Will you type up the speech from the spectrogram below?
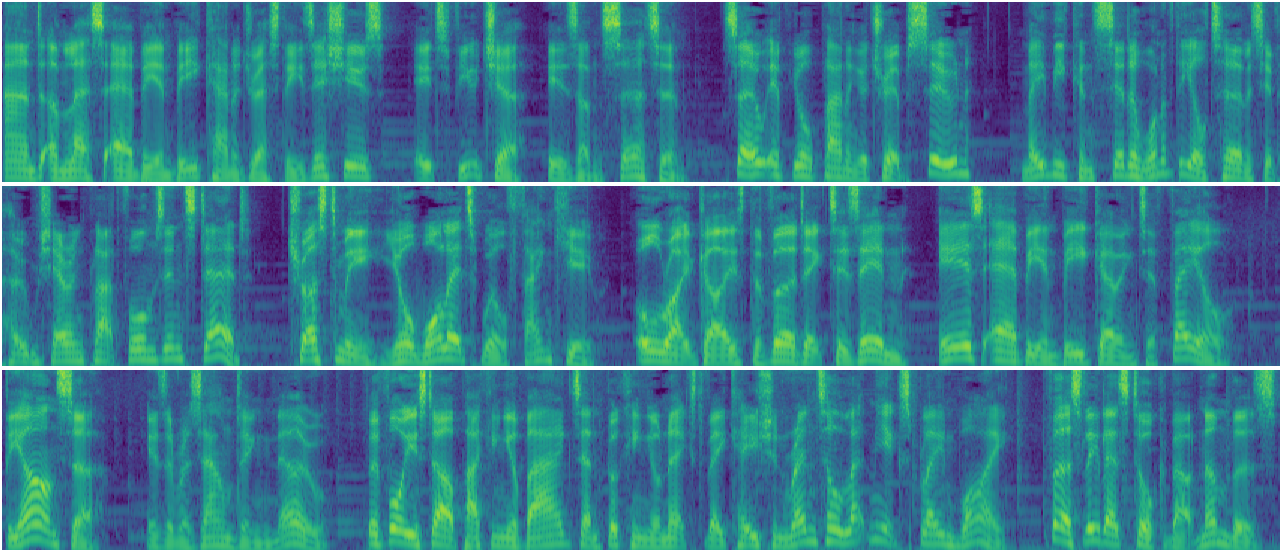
And unless Airbnb can address these issues, its future is uncertain. So if you're planning a trip soon, maybe consider one of the alternative home sharing platforms instead. Trust me, your wallet will thank you. Alright guys, the verdict is in. Is Airbnb going to fail? The answer is a resounding no. Before you start packing your bags and booking your next vacation rental, let me explain why. Firstly, let's talk about numbers.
